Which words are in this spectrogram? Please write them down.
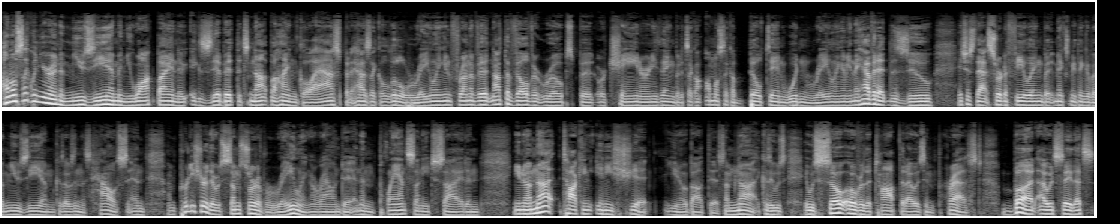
almost like when you're in a museum and you walk by an exhibit that's not behind glass but it has like a little railing in front of it. Not the velvet ropes but or chain or anything but it's like a, almost like a built-in wooden railing. I mean they have it at the zoo. It's just that sort of feeling but it makes me think of a museum because i was in this house and i'm pretty sure there was some sort of railing around it and then plants on each side and you know i'm not talking any shit you know about this. I'm not because it was it was so over the top that I was impressed. But I would say that's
